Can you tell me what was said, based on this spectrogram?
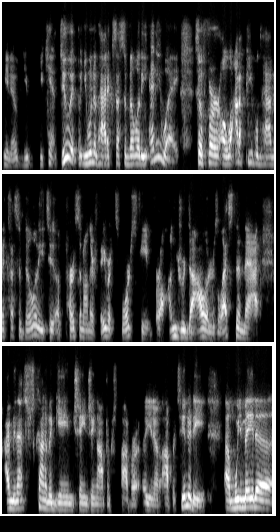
you know you, you can't do it but you wouldn't have had accessibility anyway. So for a lot of people to have accessibility to a person on their favorite sports team for $100 less than that i mean that's just kind of a game changing oppor- you know opportunity. Um, we made a,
